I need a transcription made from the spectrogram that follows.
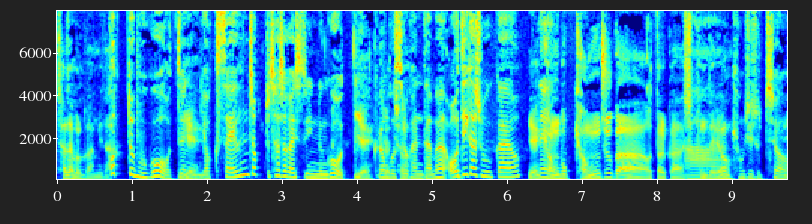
찾아볼까 합니다. 꽃도 보고 어떤 예. 역사의 흔적도 찾아갈 수 있는 곳 예, 그런 그렇죠. 곳으로 간다면 어디가 좋을까요? 예, 네. 경북 경주가 어떨까 싶은데요. 아, 경주 좋죠.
